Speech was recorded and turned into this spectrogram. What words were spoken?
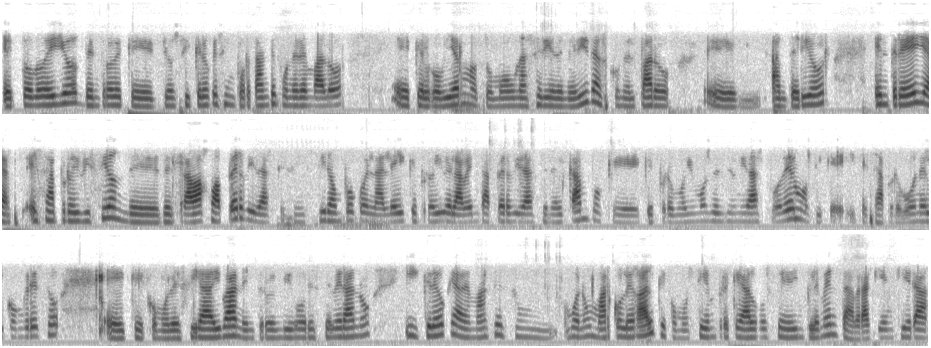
Eh, todo ello dentro de que yo sí creo que es importante poner en valor eh, que el Gobierno tomó una serie de medidas con el paro eh, anterior, entre ellas esa prohibición de, del trabajo a pérdidas, que se inspira un poco en la ley que prohíbe la venta a pérdidas en el campo, que, promovimos desde Unidas Podemos y que, y que se aprobó en el Congreso, eh, que como decía Iván, entró en vigor este verano. Y creo que además es un, bueno, un marco legal que como siempre que algo se implementa, habrá quien quiera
